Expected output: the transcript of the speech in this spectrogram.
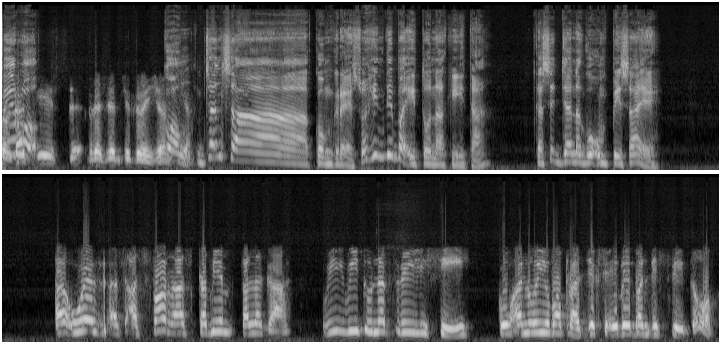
So Pero- that is the present situation. Kung Yeah. dyan sa Kongreso, hindi ba ito nakita? Kasi dyan nag-uumpisa eh. Uh, well, as, as far as kami talaga, we we do not really see kung ano yung mga project sa iba-ibang distrito.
